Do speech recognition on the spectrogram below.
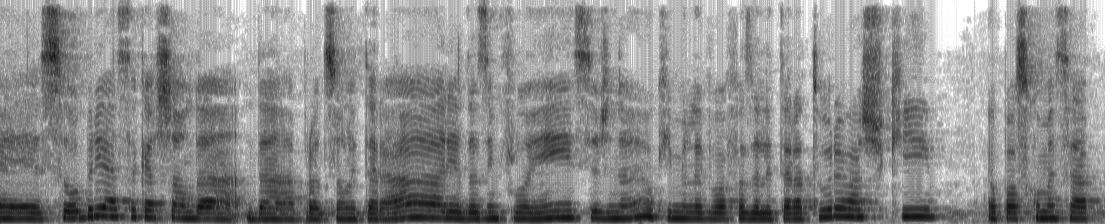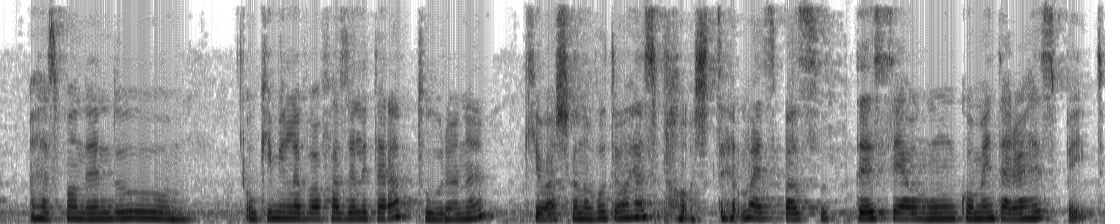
É, sobre essa questão da, da produção literária, das influências, né? O que me levou a fazer literatura, eu acho que eu posso começar respondendo o que me levou a fazer literatura, né? que eu acho que eu não vou ter uma resposta, mas posso tecer algum comentário a respeito.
